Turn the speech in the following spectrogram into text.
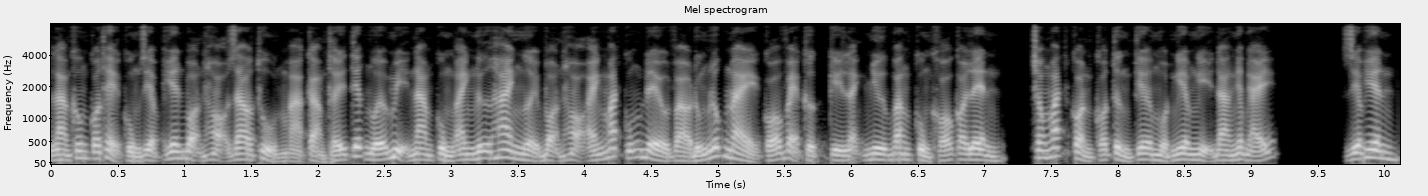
làm không có thể cùng diệp hiên bọn họ giao thủ mà cảm thấy tiếc nuối mỹ nam cùng anh nữ hai người bọn họ ánh mắt cũng đều vào đúng lúc này có vẻ cực kỳ lạnh như băng cùng khó coi lên, trong mắt còn có từng tia một nghiêm nghị đang nhấp nháy diệp hiên,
